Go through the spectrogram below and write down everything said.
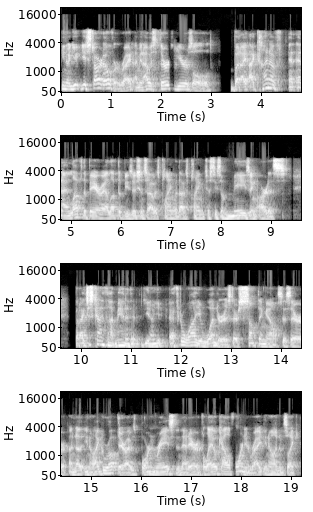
You know, you you start over, right? I mean, I was 30 years old, but I, I kind of and, and I love the Bay Area. I love the musicians I was playing with. I was playing with just these amazing artists but I just kind of thought, man, you know, you, after a while, you wonder: is there something else? Is there another? You know, I grew up there. I was born and raised in that area, Vallejo, California, right? You know, and it was like,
